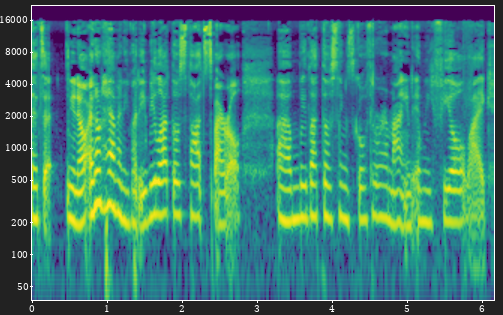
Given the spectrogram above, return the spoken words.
that's it. You know, I don't have anybody. We let those thoughts spiral. Um, we let those things go through our mind and we feel like,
